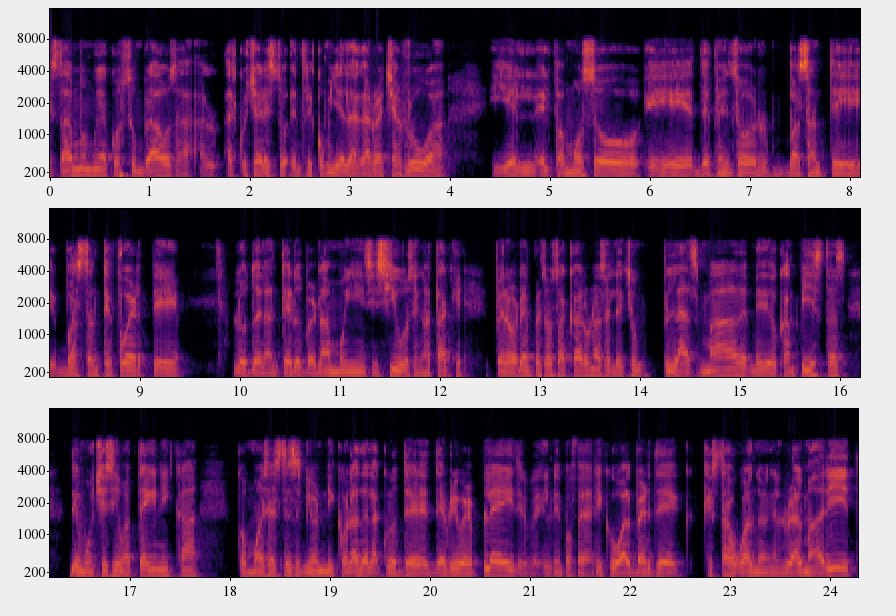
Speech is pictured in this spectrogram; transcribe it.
estábamos muy acostumbrados a, escuchar esto, entre comillas, la garra charrúa, y el, famoso eh, defensor bastante, bastante fuerte, los delanteros, ¿verdad? Muy incisivos en ataque, pero ahora empezó a sacar una selección plasmada de mediocampistas de muchísima técnica, como es este señor Nicolás de la Cruz de, River Plate, el, mismo Federico Valverde que está jugando en el Real Madrid,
